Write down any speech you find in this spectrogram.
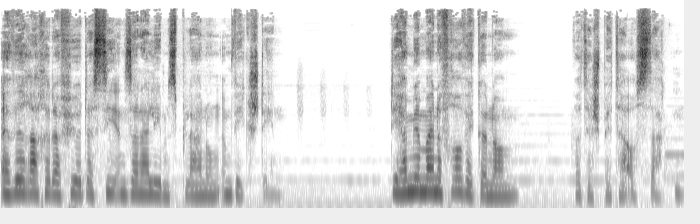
Er will Rache dafür, dass sie in seiner Lebensplanung im Weg stehen. Die haben mir meine Frau weggenommen, wird er später aussagen.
